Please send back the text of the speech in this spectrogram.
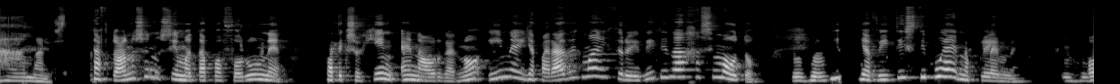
Α, μάλιστα. Τα αυτοάνωσα νοσήματα που αφορούν κατεξοχήν ένα όργανο είναι, για παράδειγμα, η θηροειδίτιδα χασιμότο. Mm-hmm. Ή ο διαβήτης τύπου 1 που λέμε. Ο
